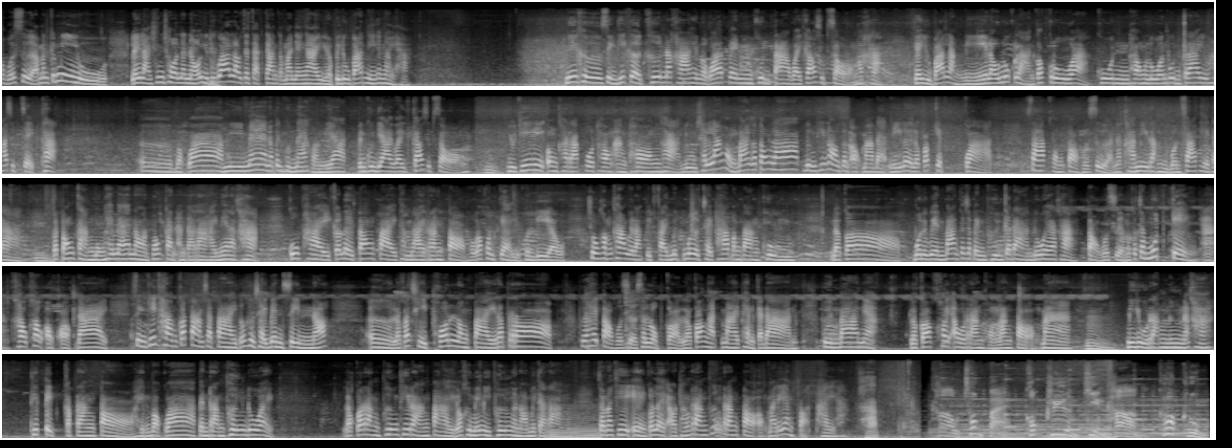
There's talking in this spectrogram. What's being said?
หัวเสือมันก็มีอยู่หลาย ๆ ชุมชนนะเนาะอยู่ที่ว่าเราจะจัดการกับมันยังไงเดี๋ยวไปดูบ้านนี้กันหน่อยค่ะ นี่คือสิ่งที่เกิดขึ้นนะคะ เห็นบอกว่าเป็นคุณตาวัย 92อะค่ะแกอยู่บ้านหลังนี้ แล้วลูกหลานก็กลัว คุณทองล้วนบุญกล้าอายุ 57 ค่ะเออบอกว่ามีแม่นะเป็นคุณแม่ของอนุญาตเป็นคุณยายวัย 92 อยู่ที่องครักษ์โพธิ์ทองอ่างทองค่ะ อยู่ชั้นล่างของบ้านก็ต้องลากดึงที่นอนกันออกมาแบบนี้เลย แล้วก็เก็บกวาด ซากของต่อหัวเสือนะคะ มีรังอยู่บนฝ้าเพดานก็ต้องกางมุงให้แม่นอนป้องกันอันตรายเนี่ยแหละค่ะ กู้ภัยก็เลยต้องไปทำลายรังต่อ เพราะว่าคนแก่อยู่คนเดียว ช่วงค่ำๆเวลาปิดไฟมืดๆใช้ผ้าบางๆคลุม แล้วก็บริเวณบ้านก็จะเป็นพื้นกระดานด้วยอะค่ะ ต่อหัวเสือมันก็จะมุดเก่งอะเข้าเข้าออกออกๆได้ สิ่งที่ทำก็ตามสไตล์ก็คือใช้เบนซินเนาะเออแล้วก็ฉีดพ่นลงไปรอบๆเพื่อให้ต่อหัวเสือสลบก่อน แล้วก็งัดไม้แผ่นกระดาน พื้นบ้านเนี่ย แล้วก็ค่อยเอารังของรังต่อออกมาอืมมีอยู่รังหนึ่งนะคะ ที่ติดกับรังต่อ เห็นบอกว่าเป็นรังพึ่งด้วย แล้วก็รังพึ่งที่ร้างไปก็คือไม่มีพึ่งอะเนาะมีแต่รังอืมเจ้าหน้าที่เองก็เลยเอาทั้งรังพึ่งรังต่อออกมาได้อย่างปลอดภัยค่ะ ครับ ข่าวช่อง 8 ครบเครื่องเคียงข้าง ครอบคลุม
